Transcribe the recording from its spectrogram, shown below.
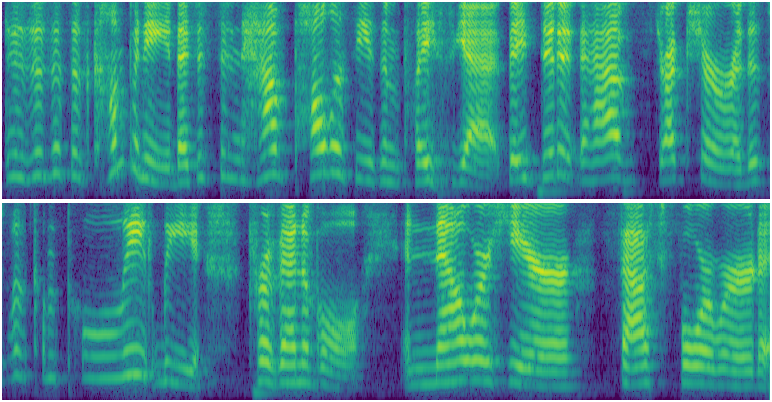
there's just this company that just didn't have policies in place yet. They didn't have structure. This was completely preventable. And now we're here fast forward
